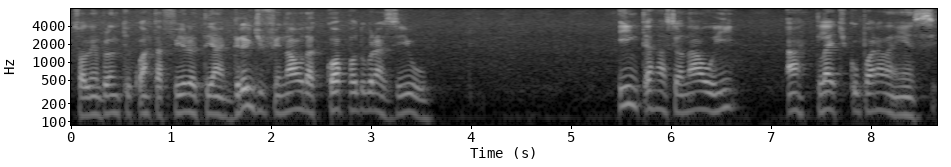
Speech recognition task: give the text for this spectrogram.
Só lembrando que quarta-feira tem a grande final da Copa do Brasil. Internacional e Atlético Paranaense.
